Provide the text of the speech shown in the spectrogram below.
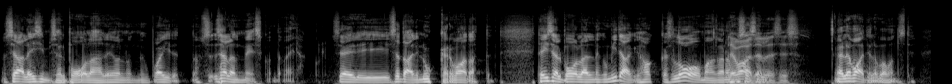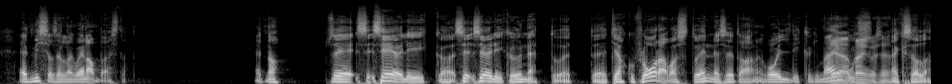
no seal esimesel poolajal ei olnud nagu Paidet, noh, seal ei olnud meeskonda väljakul. see oli, seda oli nukker vaadata, et teisel poolel nagu midagi hakkas looma, aga noh Levadiale siis? Levadiale, vabandust. et mis sa seal nagu enam päästad? et noh see, see, see oli ikka, see, see oli ikka õnnetu, et, et jah, kui Flora vastu enne seda nagu oldi ikkagi mängus, mängus, eks ole,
